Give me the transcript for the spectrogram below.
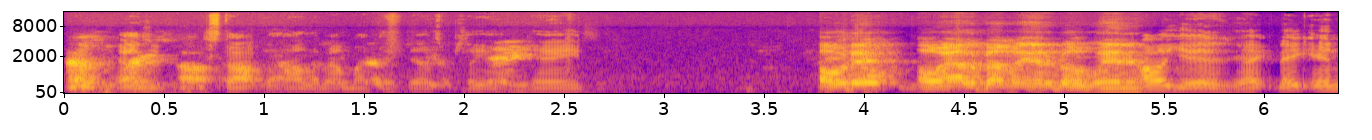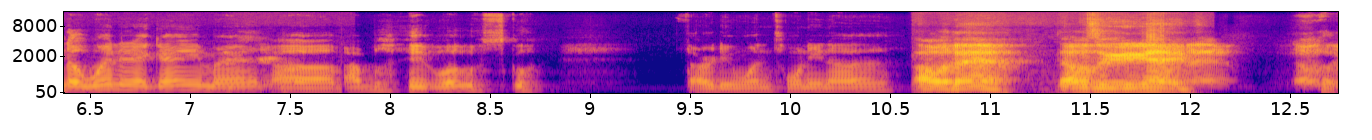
That was a That was great a stop. stop to Alabama. I think that was player of game. Oh, that. Oh, Alabama ended up winning. Oh yeah, they, they end up winning that game, man. Um, I believe what was the score 31-29. Oh, damn, that was a good game.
